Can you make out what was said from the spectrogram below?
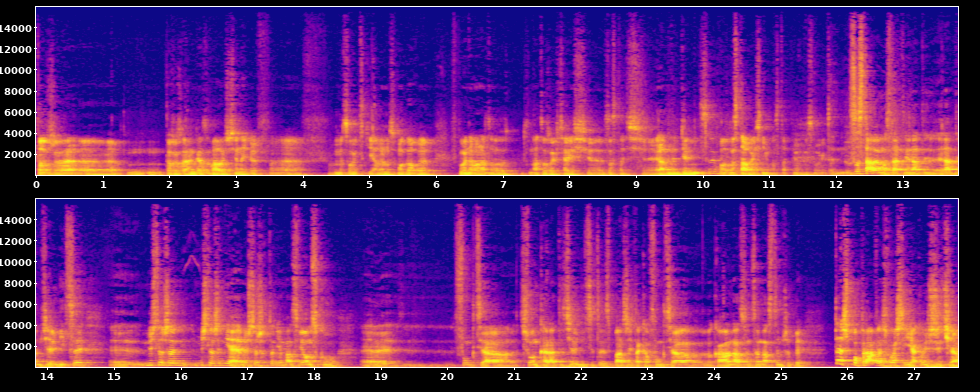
to, że, e, mm, to, że zaangażowałeś się najpierw e, w Mysłowicki alarm smogowy wpłynęło na to, na to, że chciałeś e, zostać radnym dzielnicy, bo zostałeś nim ostatnio w Mysłowicy. Zostałem ostatnio radnym, radnym dzielnicy. Y, Myślę że, myślę, że nie. Myślę, że to nie ma związku. y, Funkcja członka Rady Dzielnicy to jest bardziej taka funkcja lokalna, związana z tym, żeby też poprawiać właśnie jakość życia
